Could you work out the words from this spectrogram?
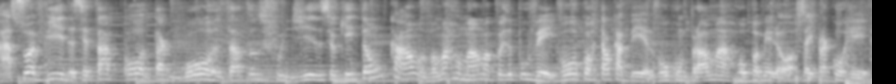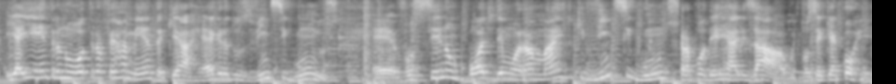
A sua vida, você tá, pô, tá gordo, tá todo fodido, não sei o que. Então, calma, vamos arrumar uma coisa por vez. Vou cortar o cabelo, vou comprar uma roupa melhor, sair para correr. E aí entra no outra ferramenta, que é a regra dos 20 segundos. É, você não pode demorar mais do que 20 segundos para poder realizar algo. Você quer correr,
